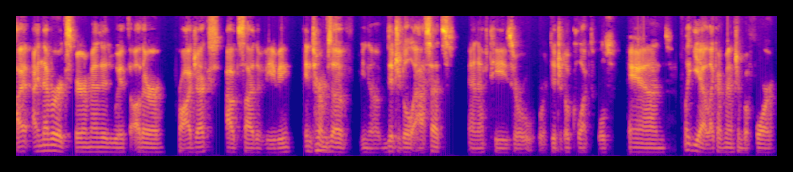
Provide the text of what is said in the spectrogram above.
I, I never experimented with other projects outside of VeVe in terms of, you know, digital assets. NFTs or, or digital collectibles. And like yeah, like I've mentioned before,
